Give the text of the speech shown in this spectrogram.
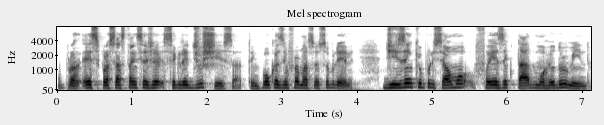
o, o esse processo está em segredo de justiça. Tem poucas informações sobre ele. Dizem que o policial foi executado, morreu dormindo.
